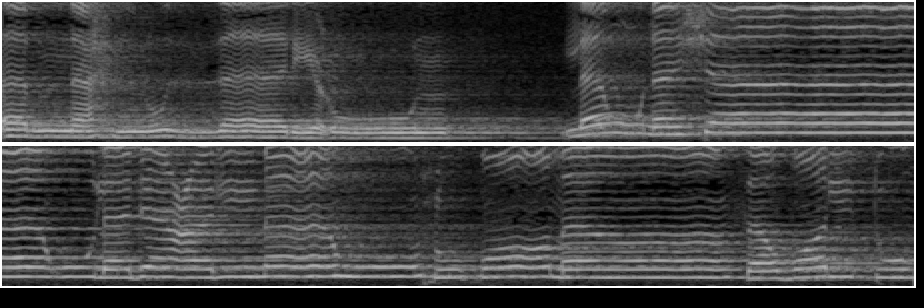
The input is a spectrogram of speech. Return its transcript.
أم نحن الزارعون لو نشاء لجعلناه حطاما فظلتم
